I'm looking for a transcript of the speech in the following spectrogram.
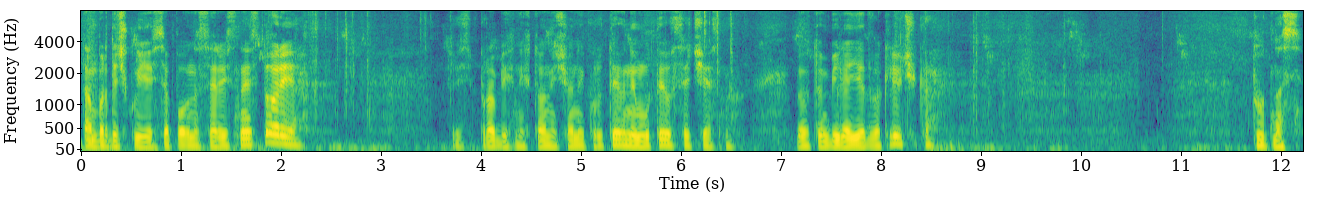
Там бардачку є вся повна сервісна історія. Тобто пробіг ніхто нічого не крутив, не мутив, все чесно. До автомобіля є два ключика. Тут у нас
